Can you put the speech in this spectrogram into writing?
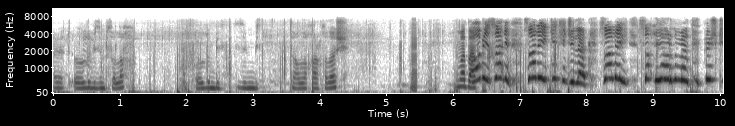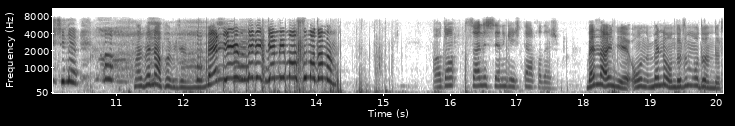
Evet öldü bizim salak. Öldü biz, bizim bir salak arkadaş. Ama da Abi Salih, Salih iki kişiler. Salih, Salih yardım et. Üç kişiler. Ah. Ben ne yapabilirim? Ben yerimde bekleyen bir masum adamım. Adam Salih seni geçti arkadaşım. Ben de aynı. On, ben de 14'üm o da 14.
